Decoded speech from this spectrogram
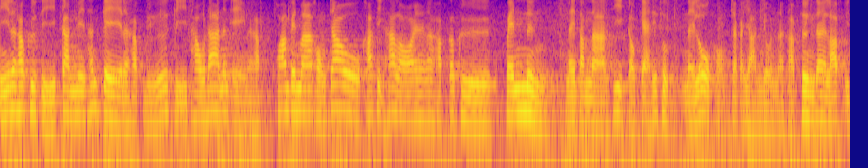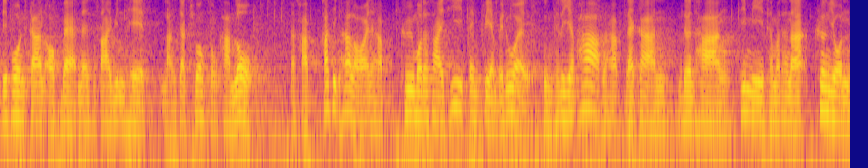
นี้นะครับคือสีกันเมทัลเกย์นะครับ หรือสีเทาด้านนั่นเองนะครับ ความเป็นมาของเจ้าคลาสสิก500 นะครับ ก็คือเป็นหนึ่งในตำนานที่เก่าแก่ที่สุดในโลกของจักรยานยนต์นะครับ ซึ่งได้รับอิทธิพลการออกแบบในสไตล์วินเทจหลังจากช่วงสงครามโลก นะครับคลาสสิก 500 นะครับ คือมอเตอร์ไซค์ที่เต็มเปี่ยมไปด้วยสุนทรียภาพนะครับ และการเดินทางที่มีสมรรถนะเครื่องยนต์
